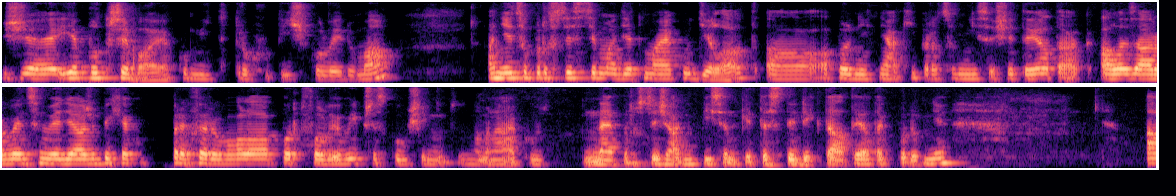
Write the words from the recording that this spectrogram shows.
že je potřeba jako mít trochu té školy doma a něco prostě s těma dětma jako dělat a, a plnit nějaký pracovní sešity a tak, ale zároveň jsem věděla, že bych jako preferovala portfoliový přeskoušení, to znamená jako ne prostě žádný písemky, testy, diktáty a tak podobně. A,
